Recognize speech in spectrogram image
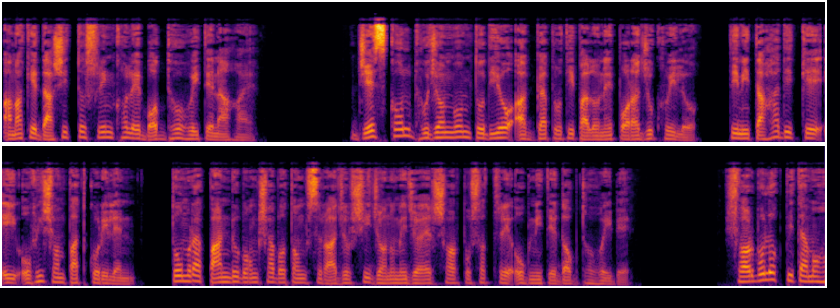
আমাকে দাসিত্ব শৃঙ্খলে বদ্ধ হইতে না হয়। যে স্কল ভুজঙ্গম তদীয় আজ্ঞা প্রতিপালনে পরাজুক হইল, তিনি তাহাদিগকে এই অভিসম্পাত করিলেন, তোমরা পাণ্ডুবংশাবতংস রাজর্ষি জনমেজয়ের সর্পসত্রে অগ্নিতে দগ্ধ হইবে। সর্বলোক পিতামহ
